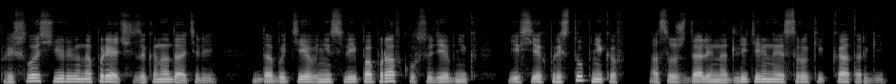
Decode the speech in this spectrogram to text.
Пришлось Юрию напрячь законодателей, дабы те внесли поправку в судебник и всех преступников осуждали на длительные сроки каторги.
